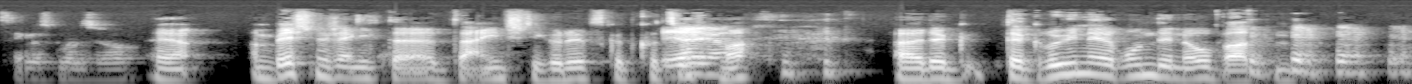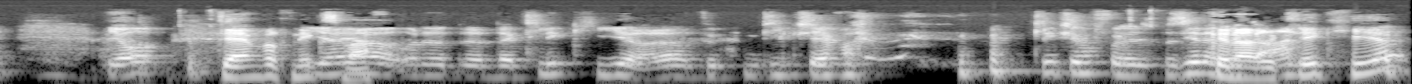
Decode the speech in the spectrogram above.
Sagen wir es mal so. Ja, am besten ist eigentlich der, der Einstieg, oder? Ich habe es gerade kurz ja, gemacht. Ja. Äh, der, der grüne runde No-Button. ja. Der einfach nichts ja, macht. Ja, oder der, der Klick hier, oder? Du klickst einfach, klickst einfach, das passiert Genau, der Klick hier,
